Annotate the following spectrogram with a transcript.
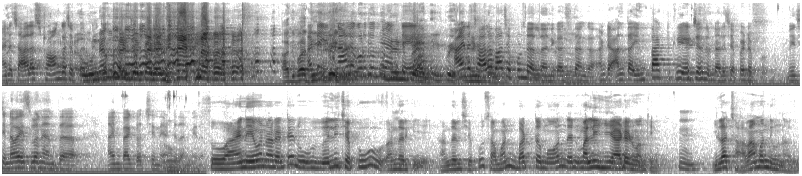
ఆయన చాలా స్ట్రాంగ్గా చెప్పారు. అది గుర్తుంది అంటే. ఆయన చాలా బాగా చెప్పుండాలి దాన్ని ఖచ్చితంగా. అంటే అంత ఇంపాక్ట్ క్రియేట్ చేసి ఉండాలి చెప్పేటప్పుడు. మీ చిన్న వయసులోనే అంత ఇంపాక్ట్ వచ్చింది అంటే దాని మీద. సో ఆయన ఏమన్నారంటే నువ్వు వెళ్ళి చెప్పు అందరికి అందరికి చెప్పు సమన్ బట్ మోహన్ దెన్ మళ్ళీ హీ యాడెడ్ వన్ థింగ్. ఇలా చాలామంది ఉన్నారు.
